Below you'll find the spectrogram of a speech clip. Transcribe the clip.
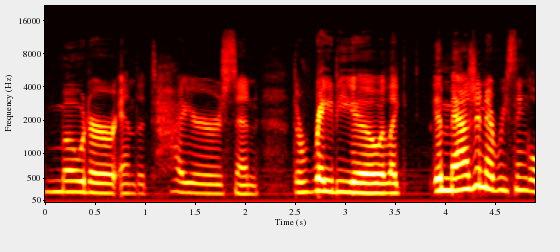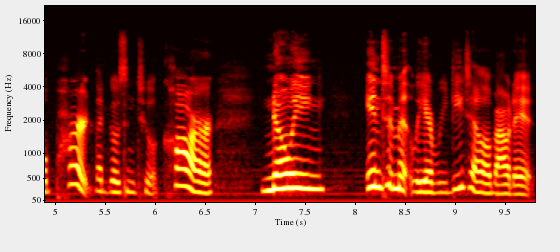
motor and the tires and the radio, like imagine every single part that goes into a car, knowing intimately every detail about it,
